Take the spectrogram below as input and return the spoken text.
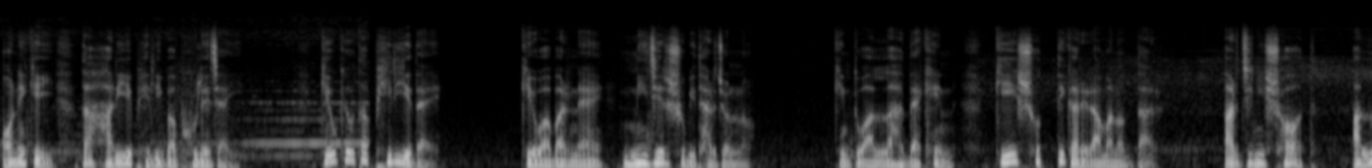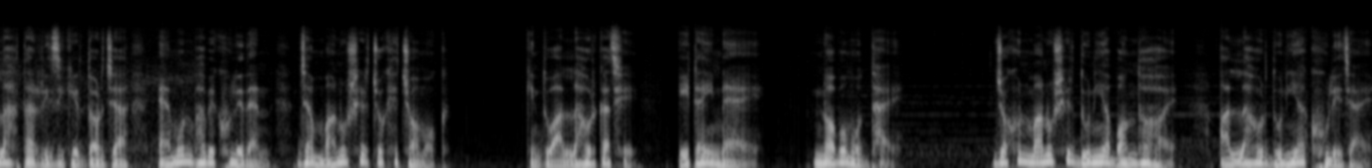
অনেকেই তা হারিয়ে ফেলি বা ভুলে যাই। কেউ কেউ তা ফিরিয়ে দেয়। কেউ আবার নেয় নিজের সুবিধার জন্য। কিন্তু আল্লাহ দেখেন কে সত্যিকারের আমানতদার। আর যিনি সৎ, আল্লাহ তার রিজিকের দরজা এমনভাবে খুলে দেন যা মানুষের চোখে চমক। কিন্তু আল্লাহর কাছে এটাই ন্যায়। নবম অধ্যায়। যখন মানুষের দুনিয়া বন্ধ হয়, আল্লাহর দুনিয়া খুলে যায়।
